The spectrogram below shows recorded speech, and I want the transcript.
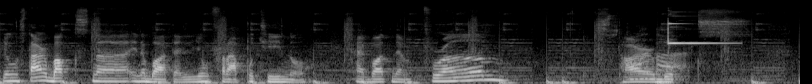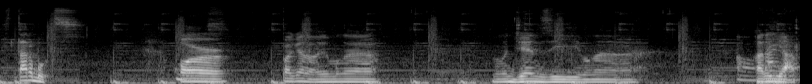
yung Starbucks na in a bottle, yung Frappuccino. I bought them from Starbucks. Starbucks. Or, pag ano, yung mga mga Gen Z, mga Oh, Ariat,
